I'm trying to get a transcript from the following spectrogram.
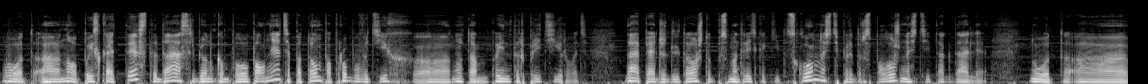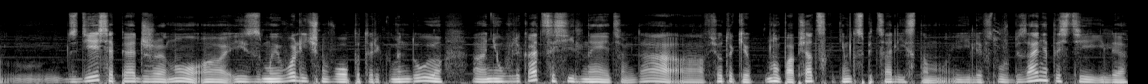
Вот, а, но поискать тесты, да, с ребенком повыполнять, а потом попробовать их, а, ну, там, поинтерпретировать. Да, опять же, для того, чтобы посмотреть какие-то склонности, предрасположенности и так далее. Вот, а, здесь, опять же, ну, из моего личного опыта рекомендую не увлекаться сильно этим, да, а все-таки, ну, пообщаться с каким-то специалистом или в службе занятости, или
